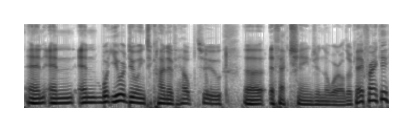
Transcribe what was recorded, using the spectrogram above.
and, and, and what you are doing to kind of help to uh, affect change in the world. Okay, Frankie?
